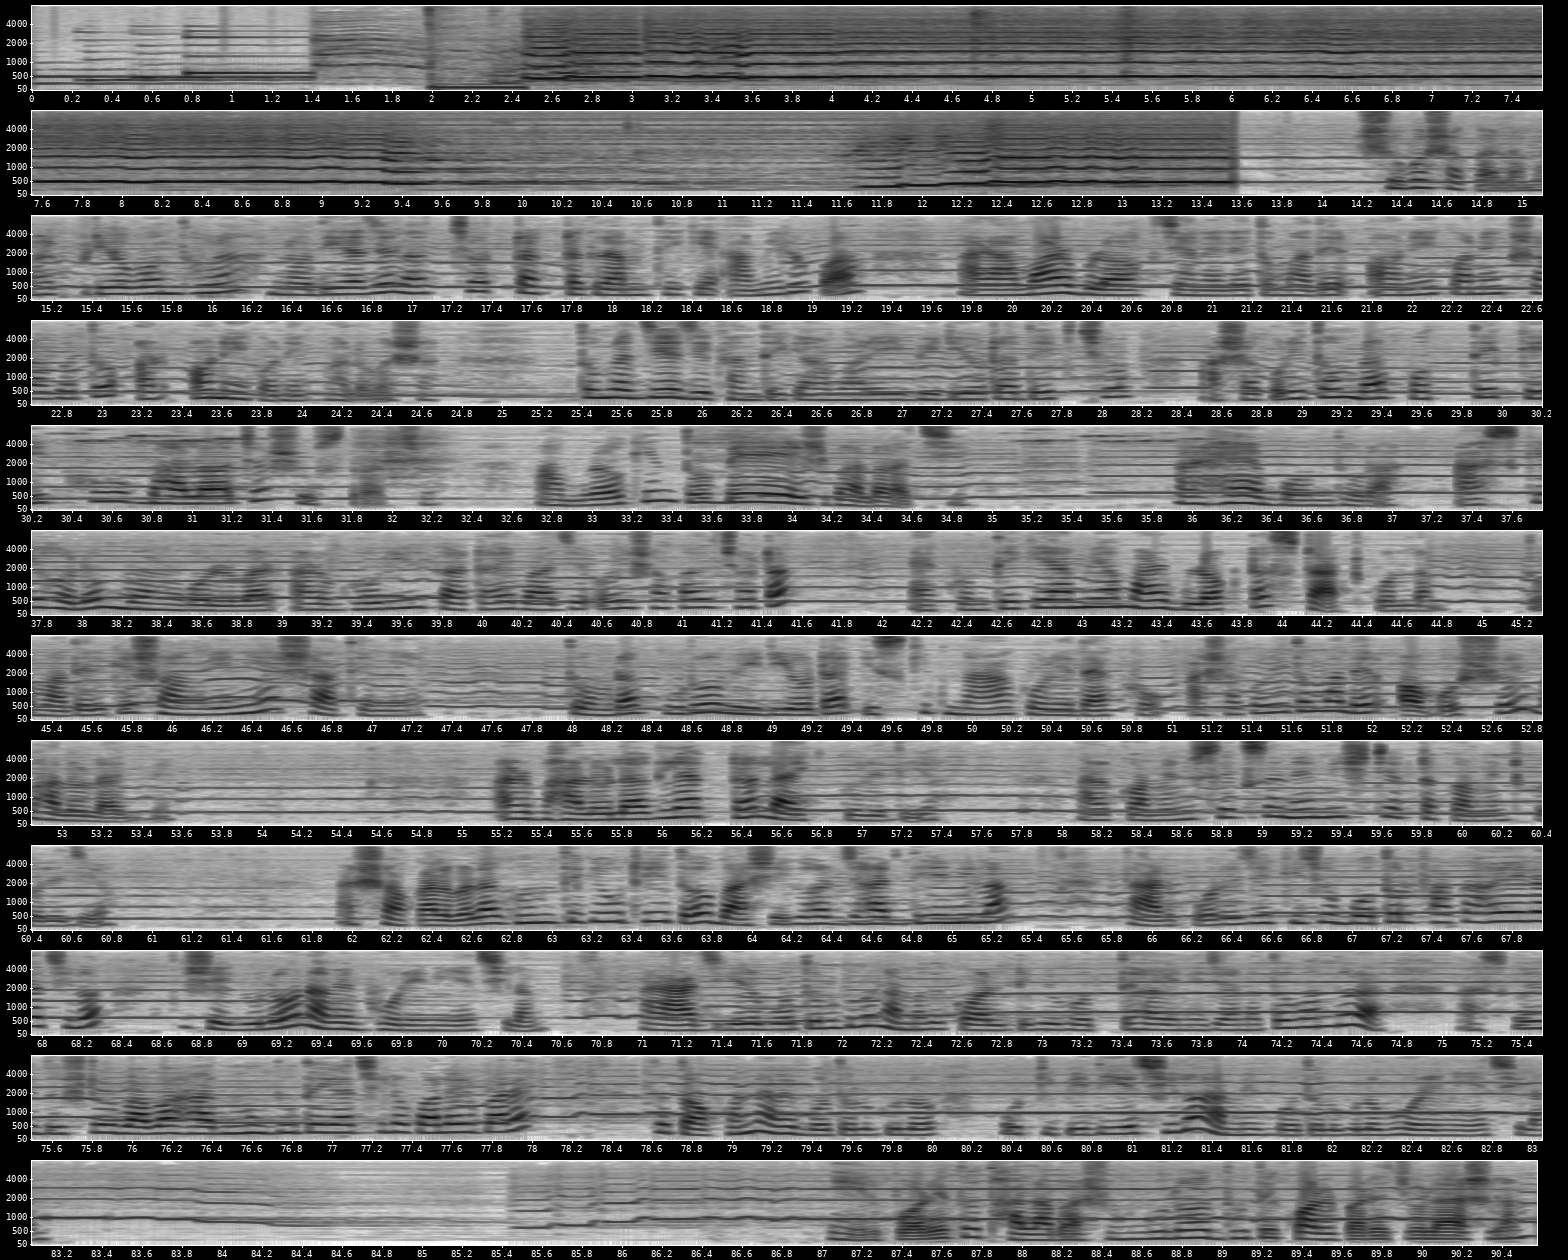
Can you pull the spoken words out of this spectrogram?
শুভ সকাল, আমার প্রিয় বন্ধুরা। নদিয়া জেলার ছোট্ট একটা গ্রাম থেকে আমি রূপা, আর আমার ব্লগ চ্যানেলে তোমাদের অনেক অনেক স্বাগত আর অনেক অনেক ভালোবাসা। তোমরা যে যেখান থেকে আমার এই ভিডিওটা দেখছ আশা করি তোমরা প্রত্যেককেই খুব ভালো আছো, সুস্থ আছো। আমরাও কিন্তু বেশ ভালো আছি। আর হ্যাঁ বন্ধুরা, আজকে হলো মঙ্গলবার আর ঘড়ির কাঁটায় বাজে ওই সকাল ছটা। এখন থেকে আমি আমার ব্লগটা স্টার্ট করলাম, তোমাদেরকে সঙ্গে নিয়ে সাথে নিয়ে। তোমরা পুরো ভিডিওটা স্কিপ না করে দেখো, আশা করি তোমাদের অবশ্যই ভালো লাগবে। আর ভালো লাগলে একটা লাইক করে দিও। আর কমেন্ট সেকশনে মিষ্টি একটা কমেন্ট করে দিও। আর সকালবেলা ঘুম থেকে উঠেই তো বাসি ঘর ঝাড় দিয়ে নিলাম। তারপরে যে কিছু বোতল ফাঁকা হয়ে গেছিল, তো সেগুলোও না আমি ভরে নিয়েছিলাম। আর আজকের বোতলগুলো না আমাকে কল টিপে ভরতে হয়নি, জানো তো বন্ধুরা? আজকে ওই দুষ্টুর বাবা হাত মুখ ধুতে গেছিল কলের পারে। তো তখন না আমি বোতলগুলো ও টিপে দিয়েছিল, আমি বোতলগুলো ভরে নিয়েছিলাম। এরপরে তো থালা বাসনগুলো ধুতে কলপারে চলে আসলাম।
